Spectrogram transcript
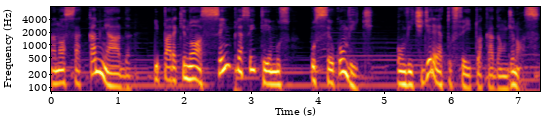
na nossa caminhada e para que nós sempre aceitemos o seu convite, convite direto feito a cada um de nós.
